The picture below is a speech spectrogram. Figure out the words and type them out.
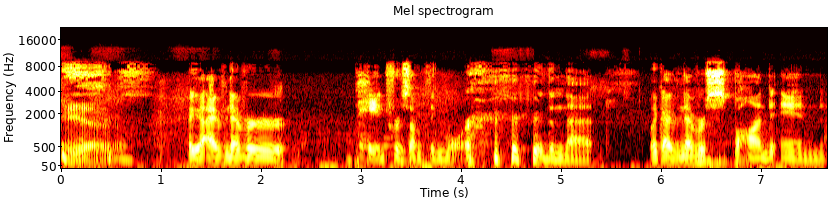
yeah. Yeah, I've never paid for something more than that. Like I've never spawned in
